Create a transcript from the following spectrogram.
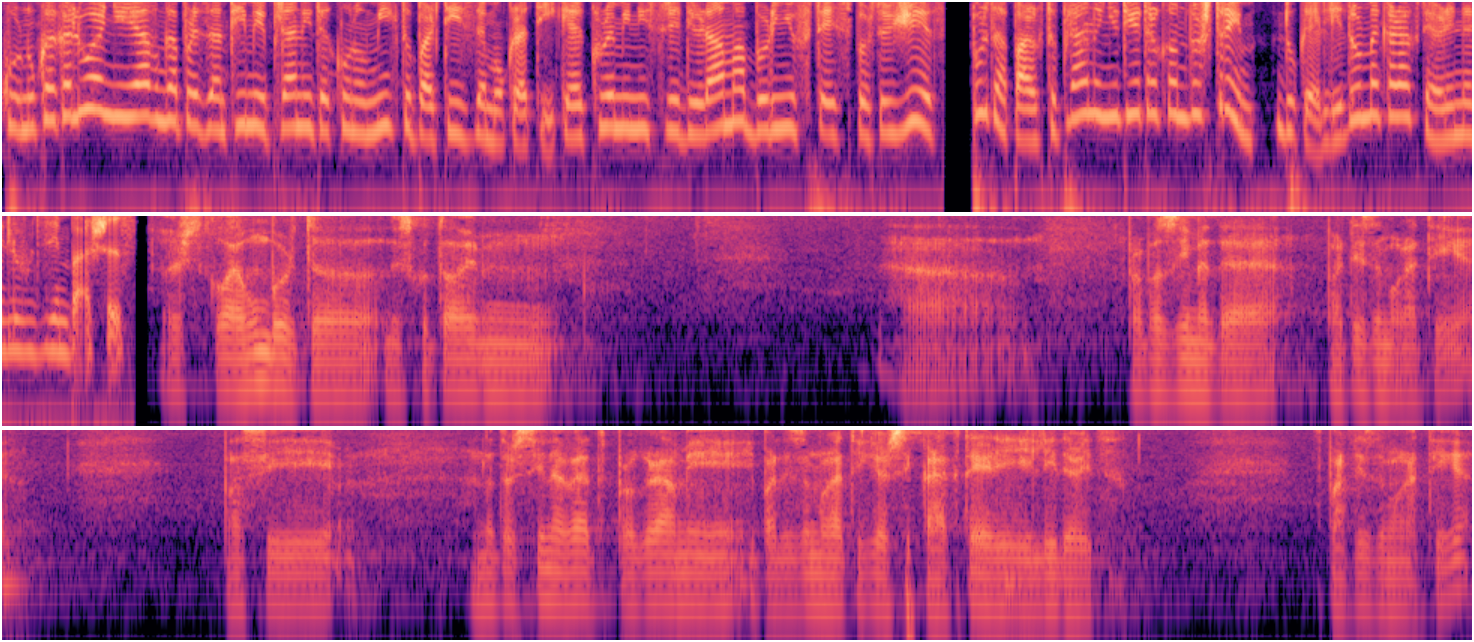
Kur nuk ka kaluar një javë nga prezantimi i planit ekonomik të Partisë Demokratike, kryeministri Edi Rama bëri një ftesë për të gjithë, për ta parë këtë plan në një tjetër këndvështrim, duke e lidhur me karakterin e Lulzim Bashës. Është kohë e humbur të diskutojmë propozimet e Partisë Demokratike. Pasi në tërësinë e vet programi i Partisë Demokratike është si karakteri i liderit të Partisë Demokratike,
